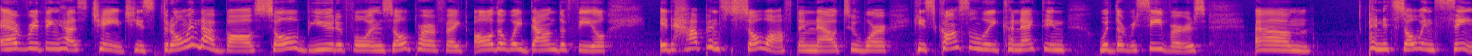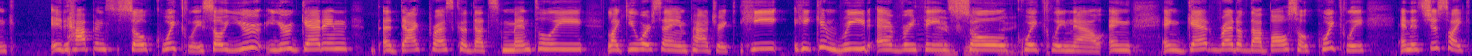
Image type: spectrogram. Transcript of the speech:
everything has changed. He's throwing that ball so beautiful and so perfect all the way down the field. It happens so often now to where he's constantly connecting with the receivers. Um, and it's so in sync it happens so quickly. So you're you're getting a Dak Prescott that's mentally, like you were saying, Patrick. He he can read everything, so quickly now, and and get rid of that ball so quickly. And it's just like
